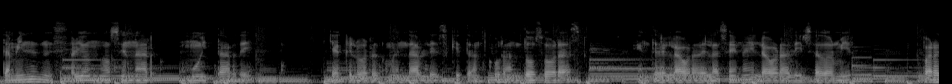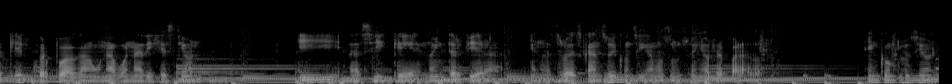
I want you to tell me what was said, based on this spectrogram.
También es necesario no cenar muy tarde ya que lo recomendable es que transcurran dos horas entre la hora de la cena y la hora de irse a dormir para que el cuerpo haga una buena digestión y así que no interfiera en nuestro descanso y consigamos un sueño reparador. En conclusión,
